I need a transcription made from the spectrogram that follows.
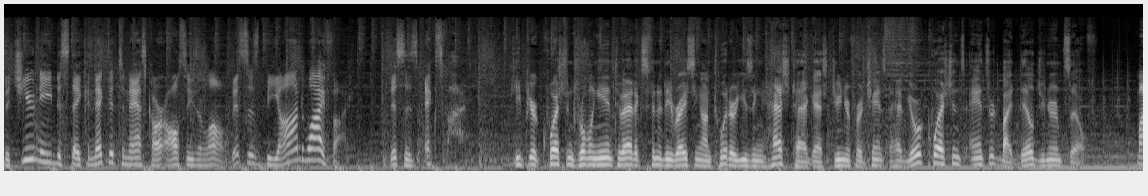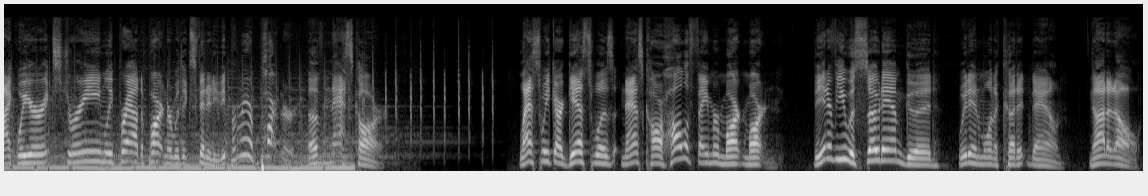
that you need to stay connected to NASCAR all season long. This is beyond Wi Fi. This is X5. Keep your questions rolling in to at Xfinity Racing on Twitter using hashtag AskJunior for a chance to have your questions answered by Dale Jr. himself. Mike, we are extremely proud to partner with Xfinity, the premier partner of NASCAR. Last week, our guest was NASCAR Hall of Famer Mark Martin. The interview was so damn good, we didn't want to cut it down. Not at all.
